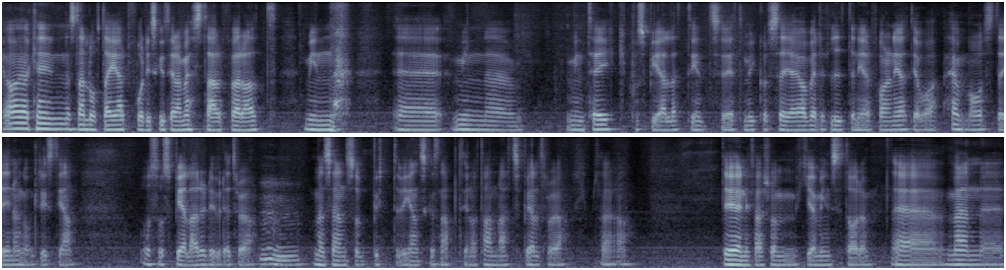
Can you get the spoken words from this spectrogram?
ja, jag kan ju nästan låta er två diskutera mest här för att min, eh, min, eh, min take på spelet är inte så jättemycket att säga. Jag har väldigt liten erfarenhet. Jag var hemma hos dig någon gång Christian. Och så spelade du det tror jag. Mm. Men sen så bytte vi ganska snabbt till något annat spel tror jag. Så, ja. Det är ungefär så mycket jag minns av det. Eh, men... Eh,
